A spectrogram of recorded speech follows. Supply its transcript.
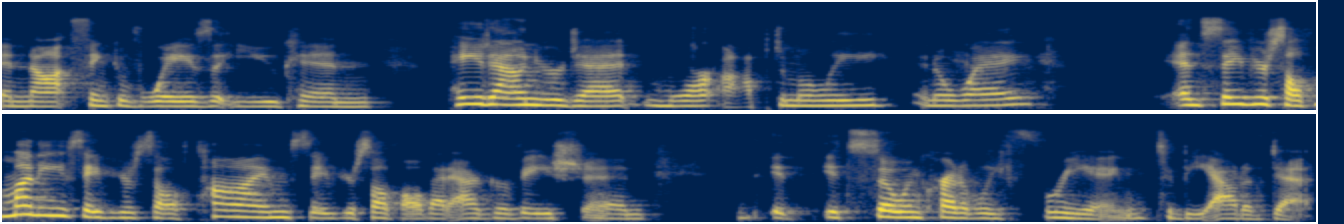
and not think of ways that you can pay down your debt more optimally in a way and save yourself money, save yourself time, save yourself all that aggravation. It, it's so incredibly freeing to be out of debt.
